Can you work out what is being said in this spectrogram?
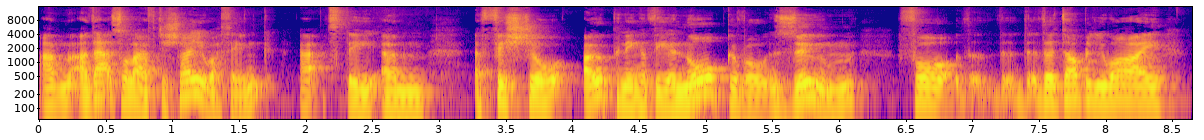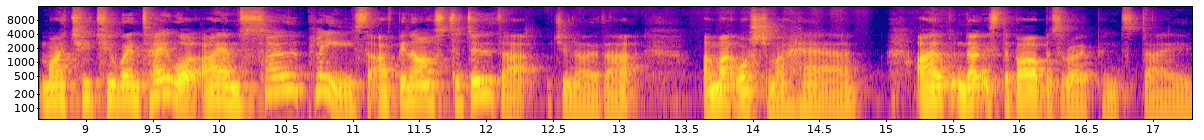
Um, that's all I have to show you, I think, at the um, official opening of the inaugural Zoom for the, the, the WI My Tutu Went AWOL. I am so pleased that I've been asked to do that. Do you know that? I might wash my hair. I noticed the barbers are open today.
